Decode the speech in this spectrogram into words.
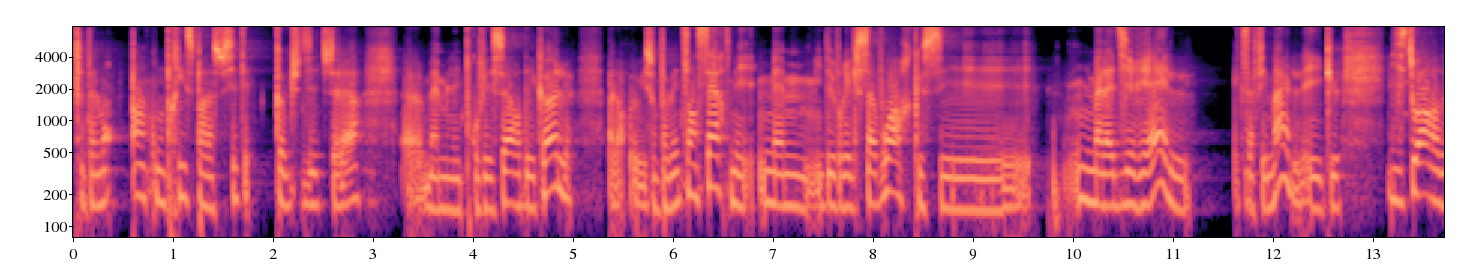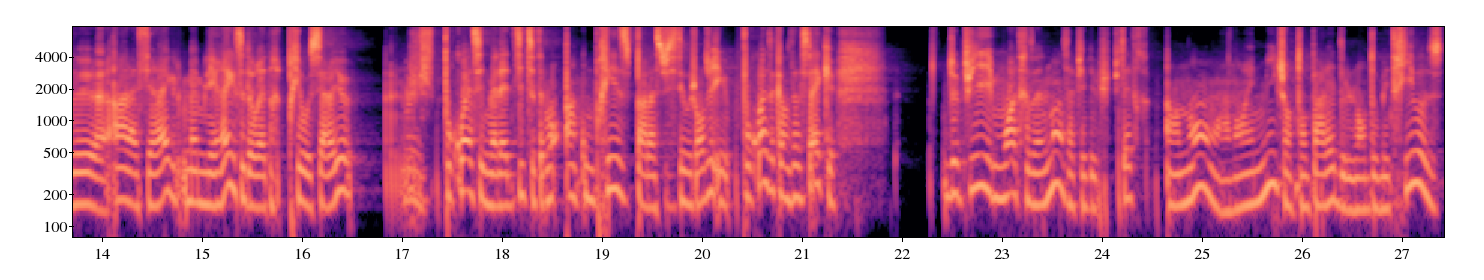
totalement incomprise par la société? Comme tu disais tout à l'heure, euh, même les professeurs d'école, alors eux, ils sont pas médecins certes, mais même ils devraient le savoir que c'est une maladie réelle et que ça fait mal et que l'histoire de ah là ces règles, même les règles, ça devrait être pris au sérieux. Pourquoi c'est une maladie totalement incomprise par la société aujourd'hui et pourquoi c'est comme ça se fait que depuis, moi, très honnêtement, ça fait depuis peut-être un an, un an et demi que j'entends parler de l'endométriose.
